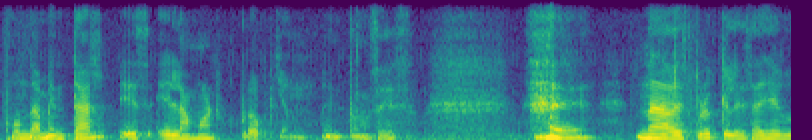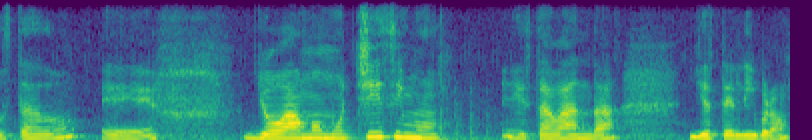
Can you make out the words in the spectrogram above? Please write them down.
fundamental, es el amor propio. Entonces, nada, espero que les haya gustado. Eh, yo amo muchísimo esta banda y este libro.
